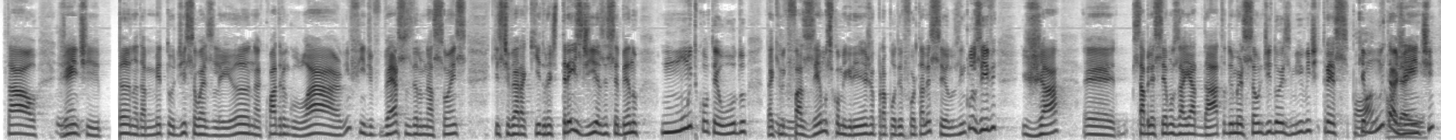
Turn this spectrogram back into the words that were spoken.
tal, gente Ana, da Metodista Wesleyana, Quadrangular, enfim, diversas denominações que estiveram aqui durante três dias recebendo muito conteúdo daquilo que fazemos como igreja para poder fortalecê-los. Inclusive, já é, estabelecemos aí a data do imersão de 2023, porque Ó, muita olha aí. gente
